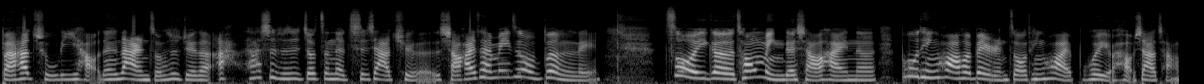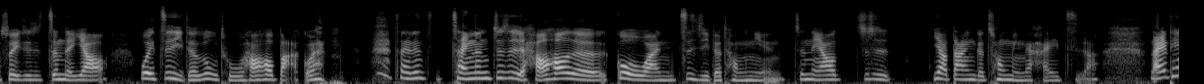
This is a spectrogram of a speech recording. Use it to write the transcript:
把它处理好，但是大人总是觉得啊，他是不是就真的吃下去了？小孩才没这么笨嘞。做一个聪明的小孩呢，不听话会被人揍，听话也不会有好下场。所以就是真的要为自己的路途好好把关，才能才能就是好好的过完自己的童年。真的要就是要当一个聪明的孩子啊！来听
